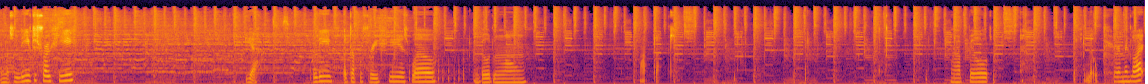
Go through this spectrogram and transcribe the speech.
You want to leave this row here. Yeah. Leave a double three here as well build along like that. I'm build a little pyramid like.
